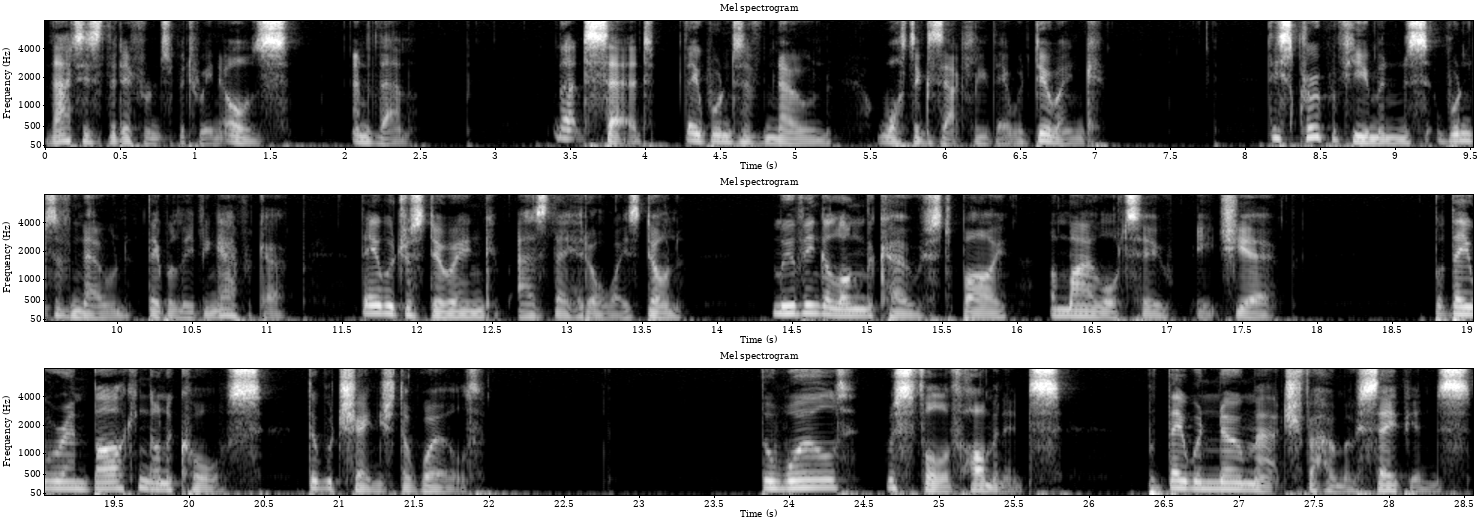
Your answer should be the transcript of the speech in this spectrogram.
That is the difference between us and them. That said, they wouldn't have known what exactly they were doing. This group of humans wouldn't have known they were leaving Africa. They were just doing as they had always done, moving along the coast by a mile or two each year. But they were embarking on a course that would change the world. The world was full of hominids, but they were no match for Homo sapiens.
